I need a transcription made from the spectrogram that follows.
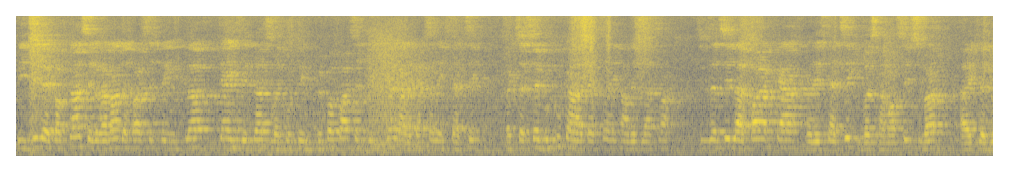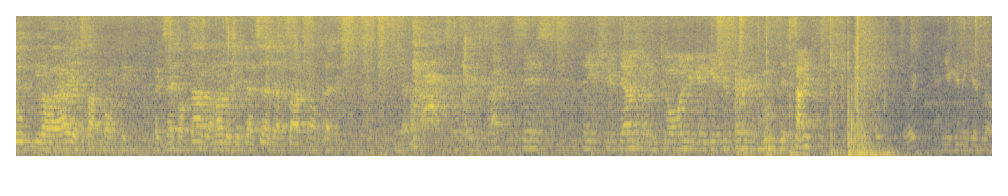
Puis il dit l'important, c'est vraiment de faire cette technique-là quand il se déplace sur le côté. Vous ne pouvez pas faire cette technique-là quand la personne est statique. Ça se fait beaucoup quand la personne est en déplacement. Si vous essayez de la faire quand elle est statique, il va se ramasser souvent avec le dos pris vers l'arrière et se faire contrer. Fait c'est important vraiment de déplacer l'adversaire quand on pratique. Yep. So practice this, a strip down, when you go on, you're going to get your partner to move to the side, and you're going to get low.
